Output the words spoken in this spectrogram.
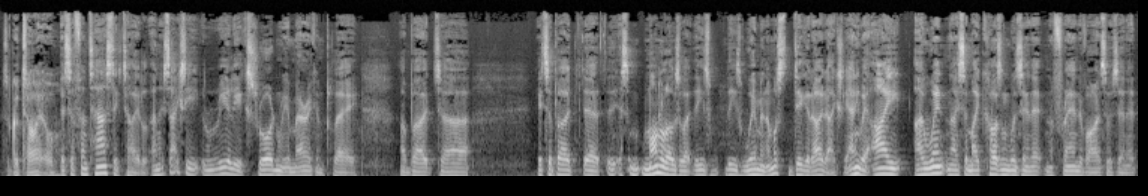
It's a good title. It's a fantastic title, and it's actually a really extraordinary American play about. Uh, it's about uh, it's monologues about these these women. I must dig it out actually. Anyway, I I went and I said my cousin was in it and a friend of ours was in it,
